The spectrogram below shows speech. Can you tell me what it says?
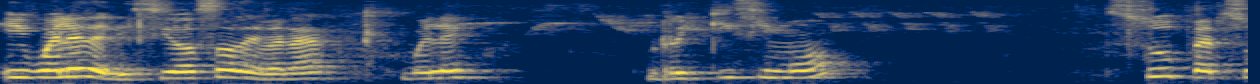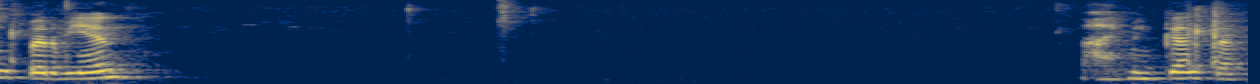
Y huele delicioso, de verdad. Huele riquísimo. Súper, súper bien. Ay, me encanta.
